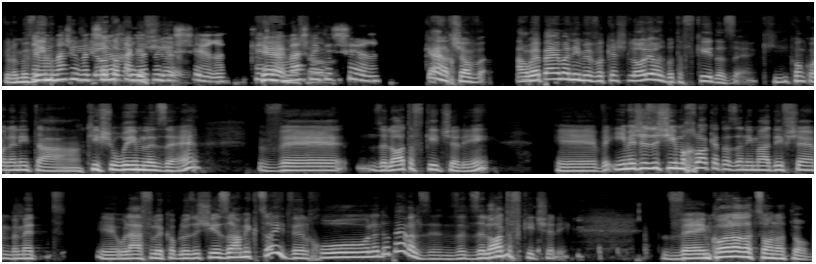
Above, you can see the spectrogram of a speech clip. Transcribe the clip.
כאילו, מביאים... הם ממש מבקשים לך להיות מגשר. כן, כן ממש עכשיו, מגשר. כן, עכשיו, הרבה פעמים אני מבקש לא להיות בתפקיד הזה, כי קודם כל אין לי את הכישורים לזה, וזה לא התפקיד שלי. אה, ואם יש איזושהי מחלוקת, אז אני מעדיף שהם באמת אה, אולי אפילו יקבלו איזושהי עזרה מקצועית וילכו לדבר על זה. זה, זה לא. התפקיד שלי. ועם כל הרצון הטוב.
